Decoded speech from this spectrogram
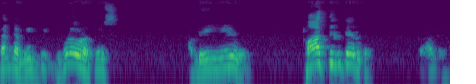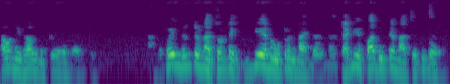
தங்க மீன்கள் இவ்வளோ இவ்வளோ பெருசு. அப்படியே பார்த்துக்கிட்டே இருக்கும் நவனி ஹால்னு பேர் அந்த போய் நின்று நான் சொன்னேன் இங்கே என்ன விட்டுருங்க நான் இந்த தண்ணியை பார்த்துக்கிட்டே நான் செத்து போயிடுறேன்.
